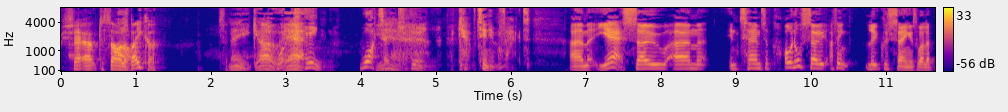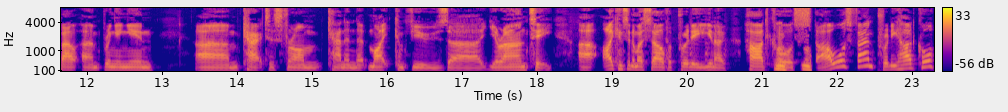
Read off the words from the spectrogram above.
Shout out to Sala Oh. Baker. So there you go. What yeah. a king! What Yeah. a king! a captain, in fact. Um, yeah. So, um, in terms of, oh, and also, I think Luke was saying as well about um, bringing in um, characters from canon that might confuse uh, your auntie. Uh, I consider myself a pretty, you know, hardcore Star Wars fan, pretty hardcore.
